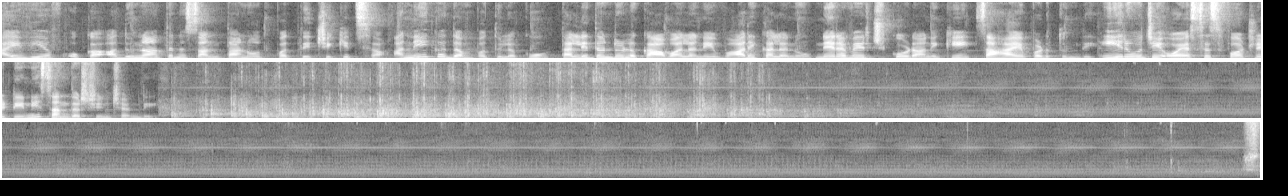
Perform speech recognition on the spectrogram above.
IVF ఒక అధునాతన సంతానోత్పత్తి చికిత్స. అనేక దంపతులకు తల్లిదండ్రులు కావాలనే వారి కలను నెరవేర్చుకోవడానికి సహాయపడుతుంది. ఈ రోజే ఓఎస్ఎస్ ఫర్టిలిటీని సందర్శించండి.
